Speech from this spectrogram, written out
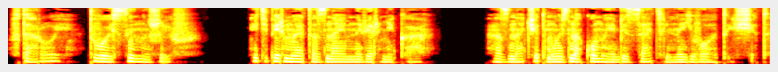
Второй, твой сын жив. И теперь мы это знаем наверняка. А значит, мой знакомый обязательно его отыщет.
